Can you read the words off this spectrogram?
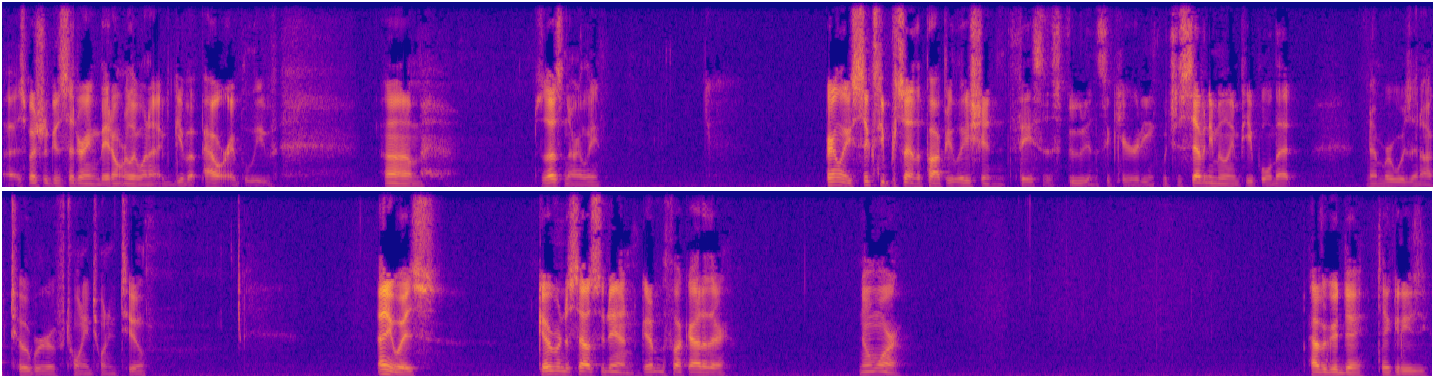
uh, especially considering they don't really want to give up power, I believe. Um, so that's gnarly. Apparently, 60% of the population faces food insecurity, which is 70 million people. That number was in October of 2022. Anyways, government of South Sudan, get them the fuck out of there. No more. Have a good day. Take it easy.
